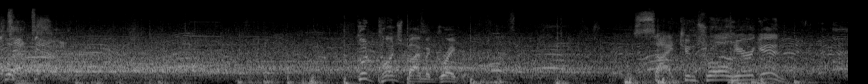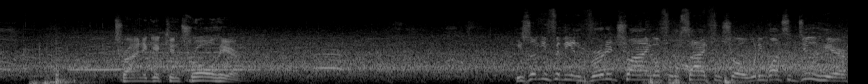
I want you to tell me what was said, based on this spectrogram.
suplex. Good punch by McGregor. Side control here again. Trying to get control here. He's looking for the inverted triangle from side control. What he wants to do here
